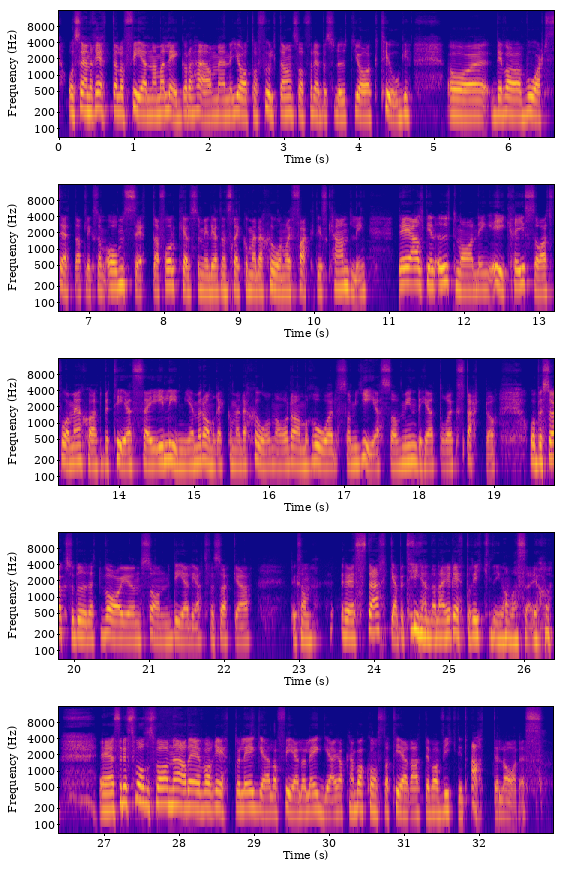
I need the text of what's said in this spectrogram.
Och sen rätt eller fel när man lägger det här, men jag tar fullt ansvar för det beslut jag tog. Och det var vårt sätt att liksom omsätta Folkhälsomyndighetens rekommendationer i faktisk handling handling. Det är alltid en utmaning i kriser att få människor att bete sig i linje med de rekommendationer och de råd som ges av myndigheter och experter. Och besöksförbudet var ju en sån del i att försöka liksom, eh, stärka beteendena i rätt riktning om man säger. Eh, så det är svårt att svara när det var rätt att lägga eller fel att lägga. Jag kan bara konstatera att det var viktigt att det lades.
